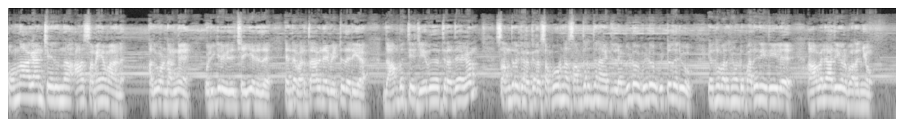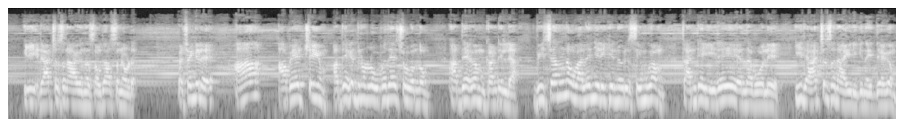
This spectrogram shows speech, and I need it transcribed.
ഒന്നാകാൻ ചേരുന്ന ആ സമയമാണ്. അതുകൊണ്ട് അങ്ങ് ഒരിക്കലും ഇത് ചെയ്യരുത്. എന്റെ ഭർത്താവിനെ വിട്ടുതരിക. ദാമ്പത്യ ജീവിതത്തിൽ അദ്ദേഹം സംതൃ സമ്പൂർണ സംതൃപ്തനായിട്ടില്ല വിടു വിടു വിട്ടുതരൂ എന്ന് പറഞ്ഞുകൊണ്ട് പല രീതിയിൽ ആവലാദികൾ പറഞ്ഞു ഈ രാക്ഷസനാകുന്ന സൗദാസനോട്. പക്ഷെങ്കിൽ ആ അപേക്ഷയും അദ്ദേഹത്തിനുള്ള ഉപദേശവും ഒന്നും അദ്ദേഹം കണ്ടില്ല. വിശന്ന് വലഞ്ഞിരിക്കുന്ന ഒരു സിംഹം തന്റെ ഇരയെ എന്ന പോലെ ഈ രാക്ഷസനായിരിക്കുന്ന ഇദ്ദേഹം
